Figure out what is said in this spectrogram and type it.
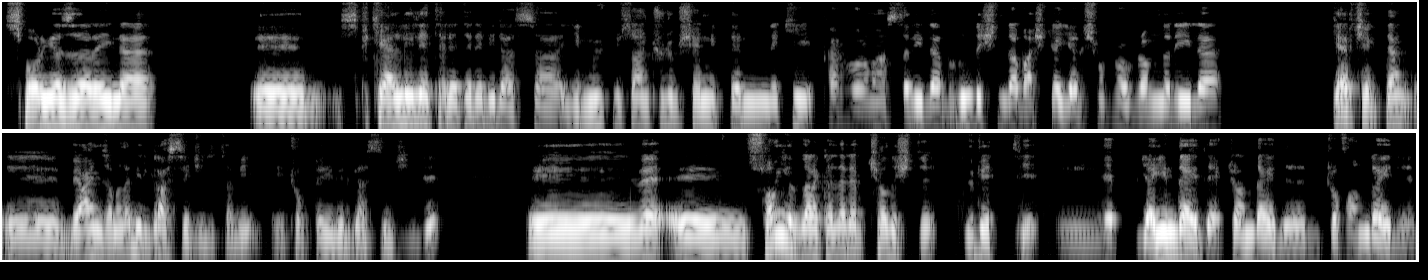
spor yazılarıyla, e, spikerliğiyle TRT'de bilhassa 23 Nisan Çocuk Şenliklerindeki performanslarıyla, bunun dışında başka yarışma programlarıyla, Gerçekten e, ve aynı zamanda bir gazeteciydi tabii. E, çok da iyi bir gazeteciydi. E, ve e, son yıllara kadar hep çalıştı, üretti. E, hep yayındaydı, ekrandaydı, mikrofondaydı.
